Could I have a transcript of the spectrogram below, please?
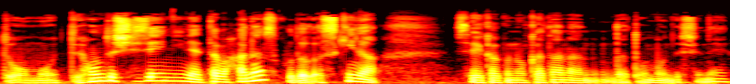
と思うって本当自然にね多分話すことが好きな性格の方なんだと思うんですよね。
